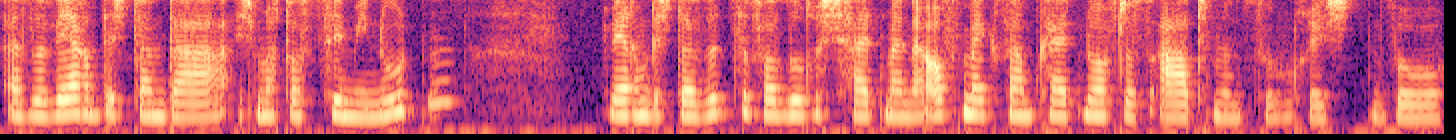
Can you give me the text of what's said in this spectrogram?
also während ich dann da, ich mache das zehn Minuten, während ich da sitze, versuche ich halt meine Aufmerksamkeit nur auf das Atmen zu richten. So.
